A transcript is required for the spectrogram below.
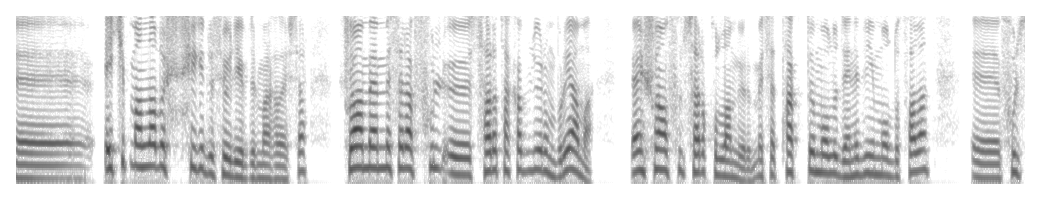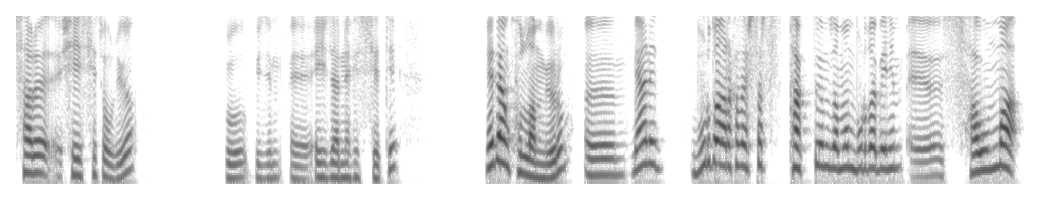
Ee, ekipmanlarda şu şekilde söyleyebilirim arkadaşlar. Şu an ben mesela full e, sarı takabiliyorum buraya ama ben şu an full sarı kullanmıyorum. Mesela taktığım oldu, denediğim oldu falan. E, full sarı şey set oluyor. Bu bizim e, ejder nefes seti. Neden kullanmıyorum? E, yani burada arkadaşlar taktığım zaman burada benim e, savunma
